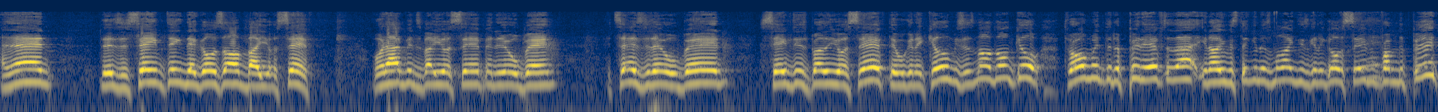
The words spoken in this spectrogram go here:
And then there's the same thing that goes on by Yosef. What happens by Yosef and Reuben? It says Reuben saved his brother Yosef. They were going to kill him. He says, "No, don't kill him. Throw him into the pit." After that, you know, he was thinking in his mind he's going to go save him from the pit.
